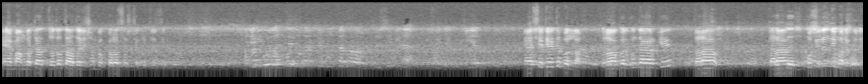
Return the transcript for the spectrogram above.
হ্যাঁ মামলাটা যত তাড়াতাড়ি সম্ভব করার চেষ্টা করতেছে। হ্যাঁ সেটাই তো বললাম। গোলাম আকবর খন্দকারকে তারা তারা প্রতিদ্বন্দ্বী মনে করে।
